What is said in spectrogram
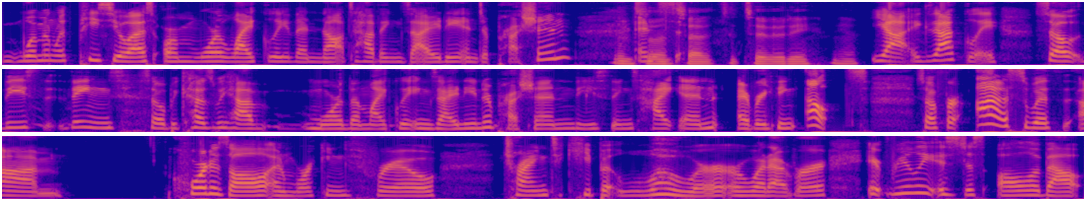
women with PCOS are more likely than not to have anxiety and depression. Insulin s- sensitivity. Yeah. Yeah, exactly. So these things, so because we have more than likely anxiety and depression, these things heighten everything else. So for us with um, cortisol and working through trying to keep it lower or whatever, it really is just all about,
